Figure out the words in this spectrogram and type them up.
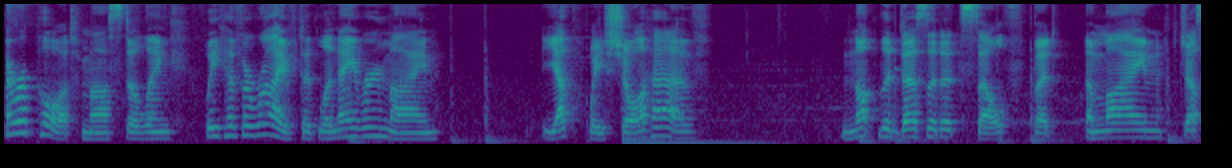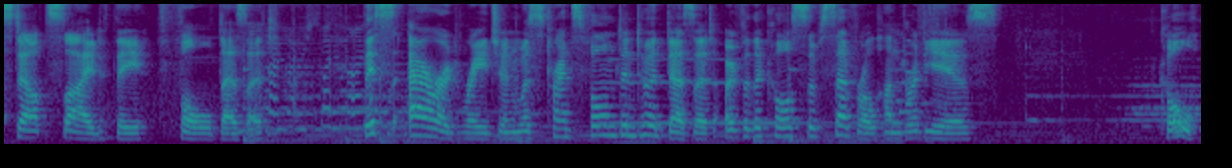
A report, Master Link. We have arrived at Lanayru Mine. Yup, we sure have. Not the desert itself, but a mine just outside the full desert. This arid region was transformed into a desert over the course of several hundred years. Cool.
